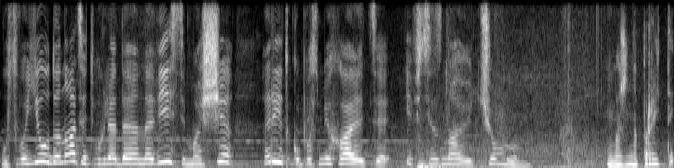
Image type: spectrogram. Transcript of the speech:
У свої 11 виглядає на 8, а ще рідко посміхається. І всі знають чому. Можна пройти?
